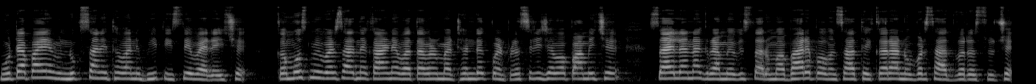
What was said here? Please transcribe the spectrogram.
મોટા પાયે નુકસાની થવાની ભીતિ સેવાઈ રહી છે. કમોસમી વરસાદને કારણે વાતાવરણમાં ઠંડક પણ પ્રસરી જવા પામી છે. સાયલાના ગ્રામ્ય વિસ્તારોમાં ભારે પવન સાથે કરાનો વરસાદ વરસ્યો છે.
